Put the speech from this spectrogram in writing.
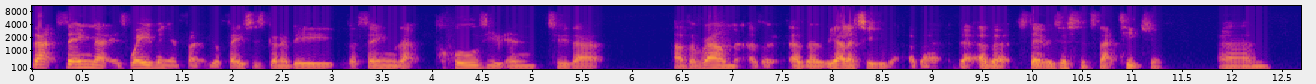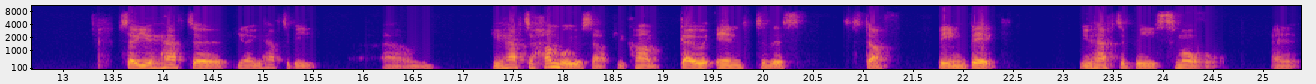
that thing that is waving in front of your face is going to be the thing that pulls you into that other realm, other other reality, other other state of existence, that teaching. Um, so you have to, you know, you have to be, um, you have to humble yourself. You can't go into this stuff being big you have to be small. And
